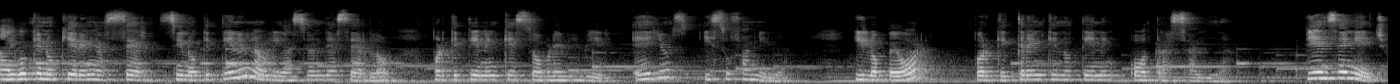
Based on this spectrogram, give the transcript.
algo que no quieren hacer, sino que tienen la obligación de hacerlo porque tienen que sobrevivir ellos y su familia. Y lo peor, porque creen que no tienen otra salida. Piensa en ello.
